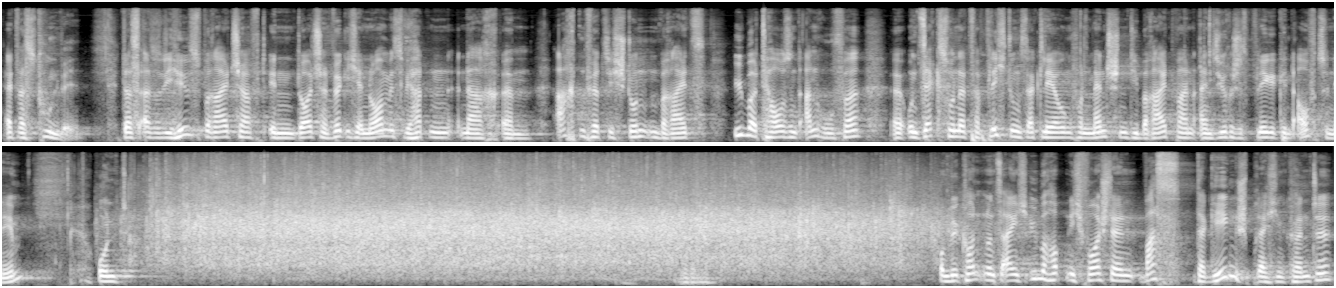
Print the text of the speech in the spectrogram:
etwas tun will. Dass also die Hilfsbereitschaft in Deutschland wirklich enorm ist. Wir hatten nach ähm, 48 Stunden bereits über 1000 Anrufer äh, und 600 Verpflichtungserklärungen von Menschen, die bereit waren, ein syrisches Pflegekind aufzunehmen. Und Und wir konnten uns eigentlich überhaupt nicht vorstellen, was dagegen sprechen könnte,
